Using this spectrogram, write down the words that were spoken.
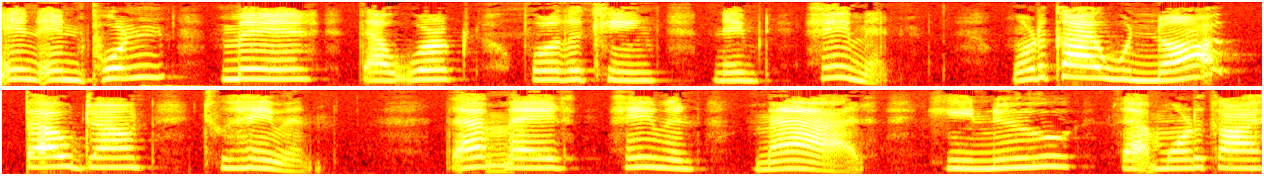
an important man that worked for the king named Haman. Mordecai would not bow down to Haman. That made Haman mad. He knew that Mordecai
